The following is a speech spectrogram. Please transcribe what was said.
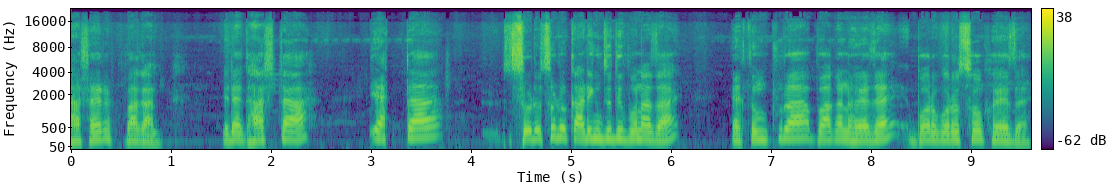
ঘাসের বাগান। এটা ঘাসটা একটা ছোট ছোট কাটিং যদি বোনা যায়, একদম পুরা বাগান হয়ে যায়, বড় বড় সোপ হয়ে যায়।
